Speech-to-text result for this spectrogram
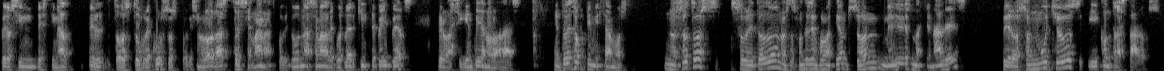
pero sin destinar todos tus recursos, porque si no lo harás tres semanas, porque tú una semana te puedes leer 15 papers, pero la siguiente ya no lo harás. Entonces optimizamos. Nosotros, sobre todo, nuestras fuentes de información son medios nacionales, pero son muchos y contrastados.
